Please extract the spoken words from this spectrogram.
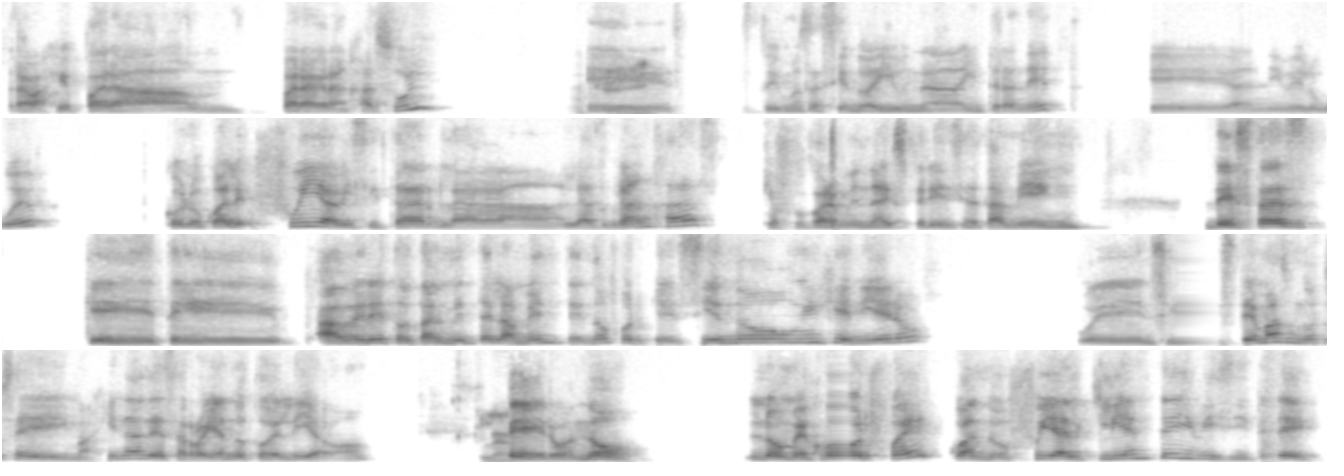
Trabajé para, para Granja Azul. Eh, estuvimos haciendo ahí una intranet eh, a nivel web, con lo cual fui a visitar las granjas, que fue para mí una experiencia también de esas que te abre totalmente la mente, ¿no? Porque siendo un ingeniero pues, en sistemas uno se imagina desarrollando todo el día, ¿no? Pero no. Lo mejor fue cuando fui al cliente y visité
